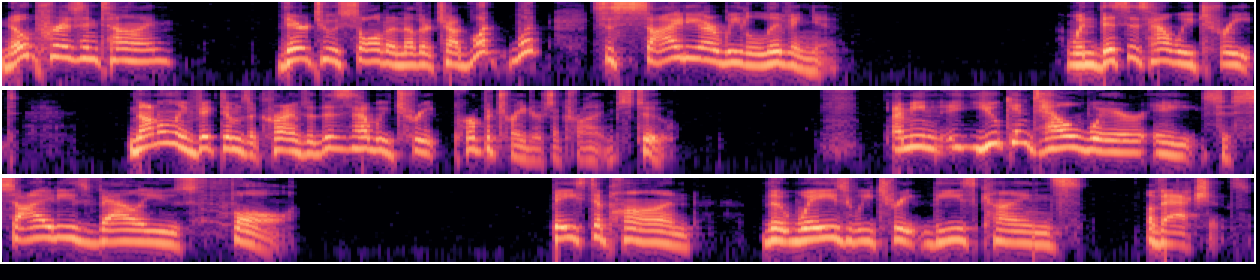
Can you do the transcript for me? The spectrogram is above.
No prison time, there to assault another child. What what society are we living in? When this is how we treat not only victims of crimes, but this is how we treat perpetrators of crimes too. I mean, you can tell where a society's values fall based upon the ways we treat these kinds of actions.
